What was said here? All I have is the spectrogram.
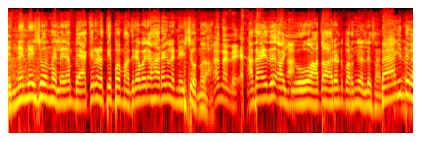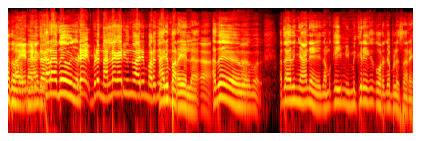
എന്നെ അന്വേഷിച്ച് വന്നതല്ല ഞാൻ ബേക്കറി നടത്തിയപ്പോ മധുരപലഹാരങ്ങൾ അന്വേഷിച്ച് വന്നതാ. എന്നല്ലേ അതായത് അയ്യോ അത് ആരോണ്ട് പറഞ്ഞു അല്ലേ സാർ ബാഗിന്റെ കഥ എന്റെ അടുത്ത് അത് ഇവിടെ ഇവിടെ നല്ല കാര്യമൊന്നും ആരും പറഞ്ഞു ആരും പറയല്ല. അത് അതായത് ഞാനേ നമുക്ക് ഈ മിമിക്രിയൊക്കെ കുറഞ്ഞപ്പോഴേ സാറേ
